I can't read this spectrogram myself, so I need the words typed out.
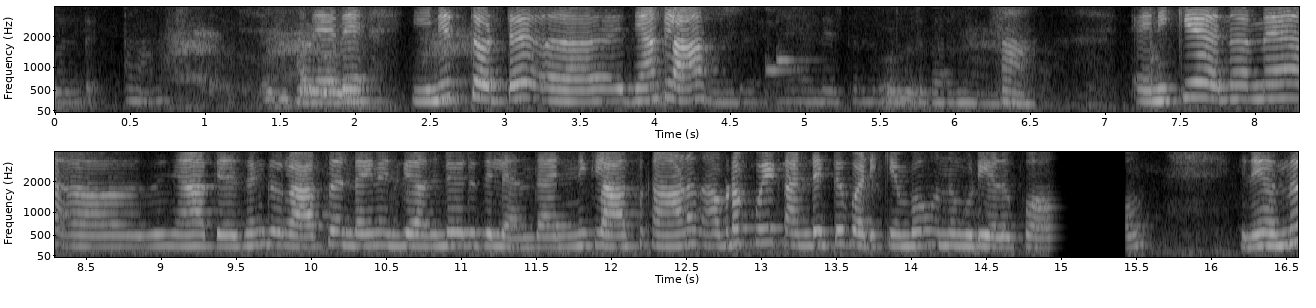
ഉണ്ട്. ആ. അതെ അതെ ഇനി തൊട്ട് ഞാൻ ക്ലാസ് ആ. എനിക്ക് എന്ന് പറഞ്ഞാൽ ഞാൻ അത്യാവശ്യം ക്ലാസ് ഉണ്ടായി എനിക്ക് അതിന്റെ ഒരു ഇതില്ല. എന്തായാലും ഇനി ക്ലാസ് കാണും അവിടെ പോയി കണ്ടിട്ട് പഠിക്കുമ്പോൾ ഒന്നും കൂടി എളുപ്പമാകും ഇനി ഒന്ന്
